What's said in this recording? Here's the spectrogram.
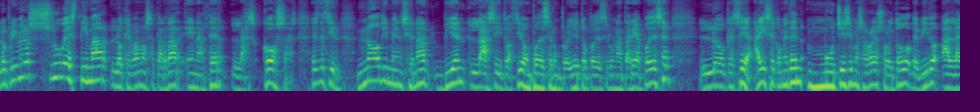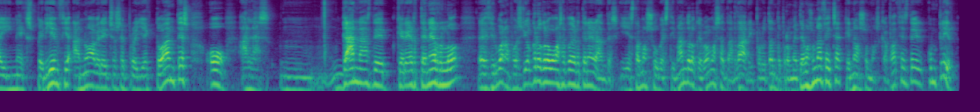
Lo primero es subestimar lo que vamos a tardar en hacer las cosas. Es decir, no dimensionar bien la situación. Puede ser un proyecto, puede ser una tarea, puede ser lo que sea. Ahí se cometen muchísimos errores, sobre todo debido a la inexperiencia, a no haber hecho ese proyecto antes o a las mmm, ganas de querer tenerlo. Es decir, bueno, pues yo creo que lo vamos a poder tener antes y estamos subestimando lo que vamos a tardar y por lo tanto prometemos una fecha que no somos capaces de cumplir.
